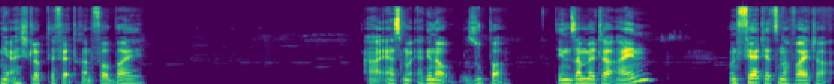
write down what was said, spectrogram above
Ja, ich glaube, der fährt dran vorbei. Ah, erstmal, ja genau, super. Den sammelt er ein und fährt jetzt noch weiter.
